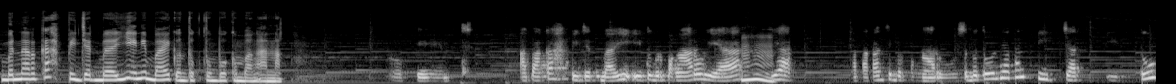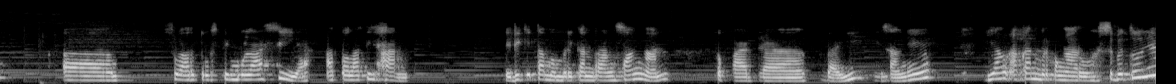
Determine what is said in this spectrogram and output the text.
Benarkah pijat bayi ini baik untuk tumbuh kembang anak? Oke, apakah pijat bayi itu berpengaruh ya? Mm -hmm. Ya, katakan sih berpengaruh. Sebetulnya kan pijat itu um, suatu stimulasi ya atau latihan. Jadi kita memberikan rangsangan kepada bayi misalnya ya yang akan berpengaruh. Sebetulnya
